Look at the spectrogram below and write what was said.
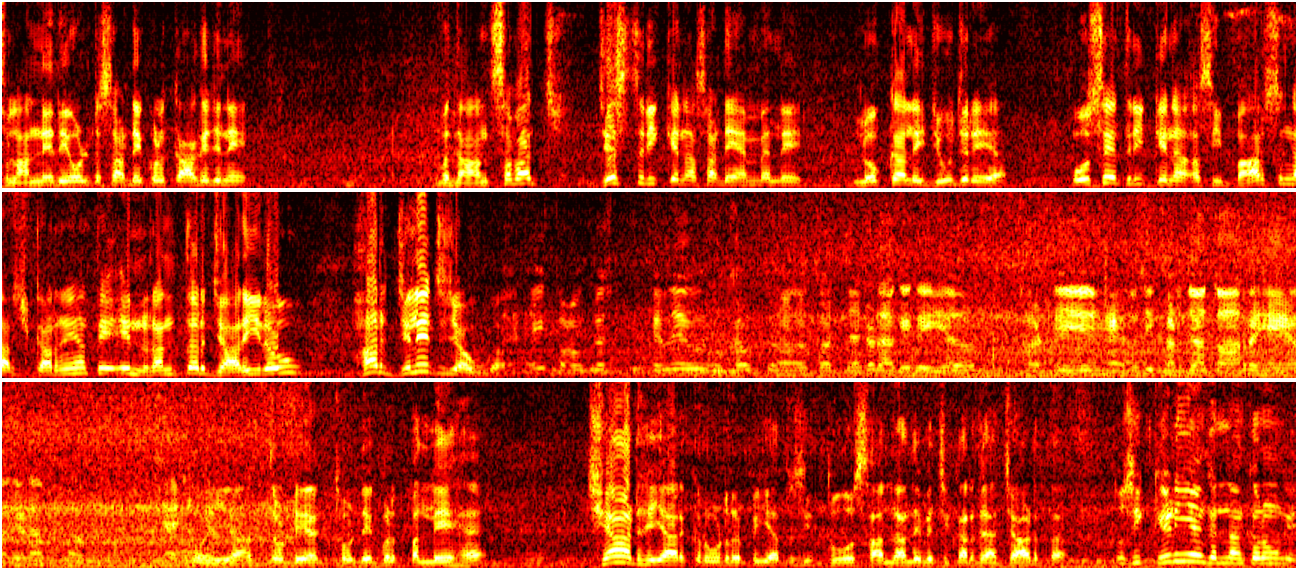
ਫਲਾਣੇ ਦੇ ਉਲਟ ਸਾਡੇ ਕੋਲ ਕਾਗਜ਼ ਨੇ। ਵਿਧਾਨ ਸਭਾ 'ਚ ਜਿਸ ਤਰੀਕੇ ਨਾਲ ਸਾਡੇ ਐਮਐਲਏ ਲੋਕਾਂ ਲਈ ਜੂਝ ਰਹੇ ਆ। ਉਸੇ ਤਰੀਕੇ ਨਾਲ ਅਸੀਂ ਬਾਹਰ ਸੰਘਰਸ਼ ਕਰ ਰਹੇ ਹਾਂ ਤੇ ਇਹ ਨਿਰੰਤਰ ਜਾਰੀ ਰਹੂ ਹਰ ਜ਼ਿਲ੍ਹੇ 'ਚ ਜਾਊਗਾ। ਇਹ ਕਾਂਗਰਸ ਕਹਿੰਦੇ ਉਹ ਕਰਜ਼ਾ ਚੜਾ ਕੇ ਗਈ ਆ। ਸਾਡੇ ਅਸੀਂ ਕਰਜ਼ਾ ਉਤਾਰ ਰਹੇ ਆ ਜਿਹੜਾ ਓ ਯਾਰ ਤੁਹਾਡੇ ਤੁਹਾਡੇ ਕੋਲ ਪੱਲੇ ਹੈ। 66000 ਕਰੋੜ ਰੁਪਈਆ ਤੁਸੀਂ 2 ਸਾਲਾਂ ਦੇ ਵਿੱਚ ਕਰਜ਼ਾ ਚਾੜਤਾ। ਤੁਸੀਂ ਕਿਹੜੀਆਂ ਗੱਲਾਂ ਕਰੋਗੇ?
